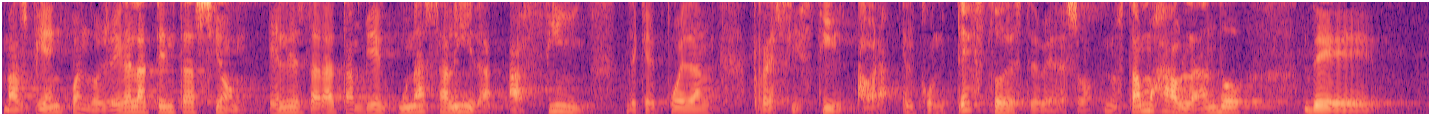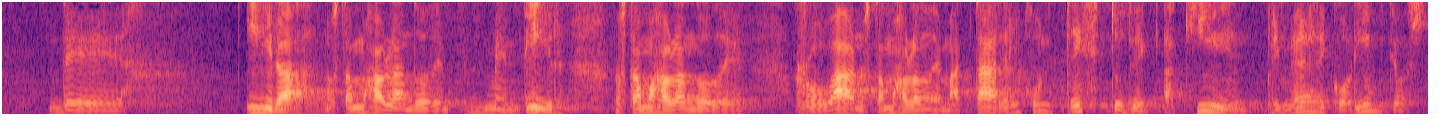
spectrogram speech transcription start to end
Más bien, cuando llegue la tentación, Él les dará también una salida a fin de que puedan resistir. Ahora, el contexto de este verso, no estamos hablando de... de ira, no estamos hablando de mentir, no estamos hablando de robar, no estamos hablando de matar. El contexto de aquí en 1 de Corintios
